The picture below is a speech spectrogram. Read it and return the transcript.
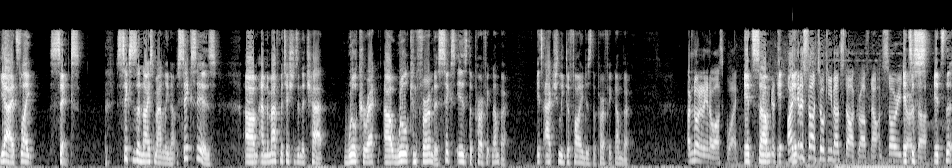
yeah, it's like 6. 6 is a nice manly number. 6 is, um, and the mathematicians in the chat will correct, uh, will confirm this. 6 is the perfect number. It's actually defined as the perfect number. I'm not going to ask why. It's um, I'm it- going to start talking about StarCraft now. I'm sorry, it's a, it's the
